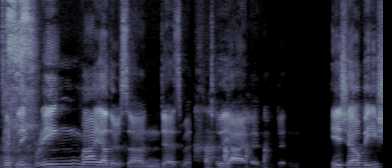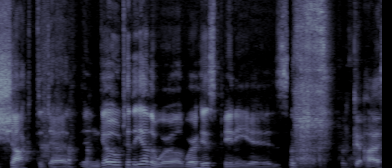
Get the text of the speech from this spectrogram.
Simply bring my other son Desmond to the island, and he shall be shocked to death and go to the other world where his penny is." oh god.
